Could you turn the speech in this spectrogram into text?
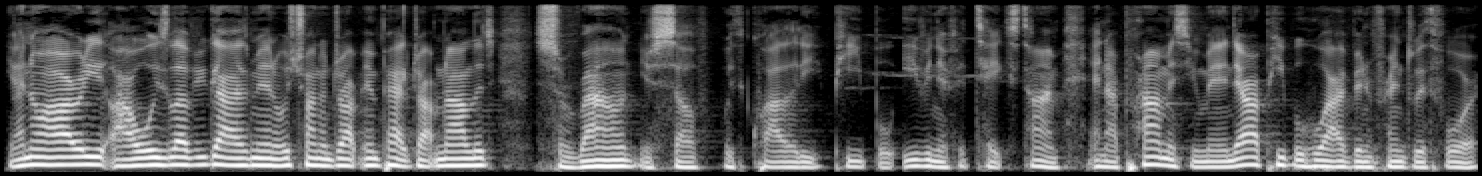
yeah, I know I already I always love you guys, man. Always trying to drop impact, drop knowledge. Surround yourself with quality people, even if it takes time. And I promise you, man, there are people who I've been friends with for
